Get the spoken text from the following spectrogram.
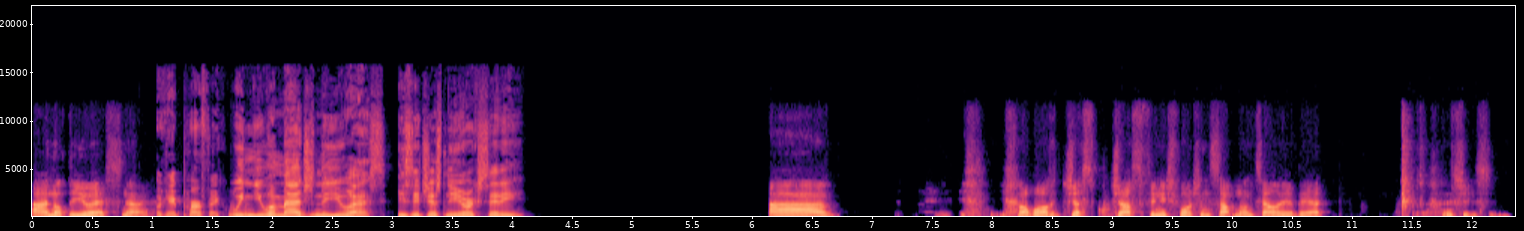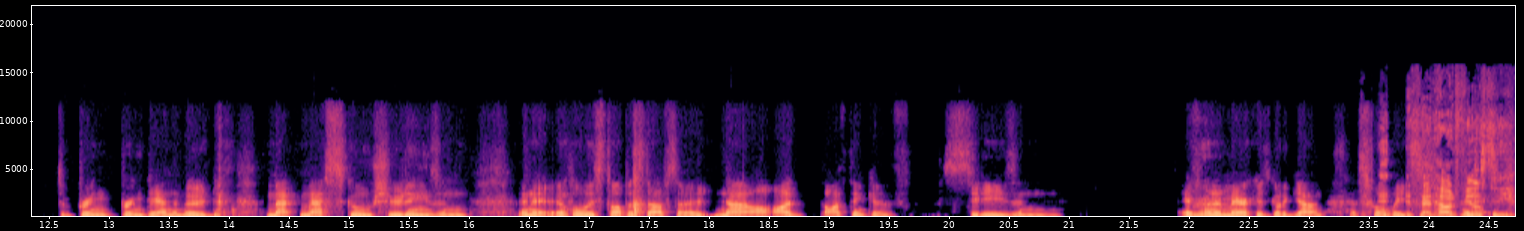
Uh, not the US, no. Okay, perfect. When you imagine the U.S., is it just New York City? Uh, oh, well, just just finished watching something on telly about to bring bring down the mood, mass school shootings and and all this type of stuff. So no, I I think of cities and everyone in America's got a gun. That's what we. Is that how it feels to you?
